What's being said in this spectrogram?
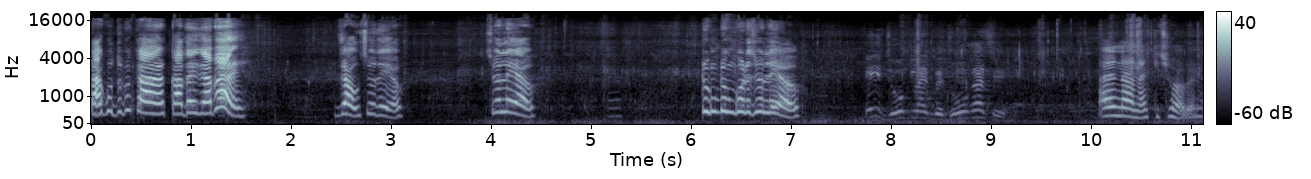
কাকু, তুমি কাদায় যাবে? যাও, চলে যাও। চলে যাও। টুং টুং করে চলে যাও। এই যোগ লাগবে যোগ আছে। আরে না না, কিছু হবে না।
